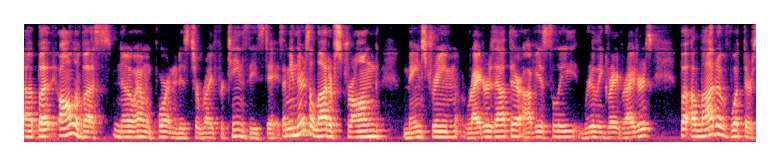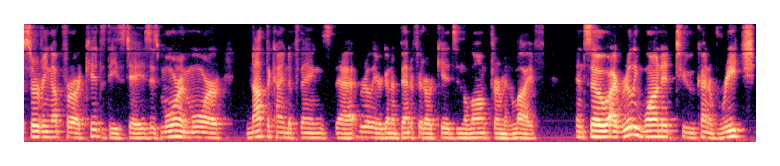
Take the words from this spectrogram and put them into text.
Uh, but all of us know how important it is to write for teens these days. I mean, there's a lot of strong mainstream writers out there, obviously, really great writers. But a lot of what they're serving up for our kids these days is more and more not the kind of things that really are going to benefit our kids in the long term in life. And so I really wanted to kind of reach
